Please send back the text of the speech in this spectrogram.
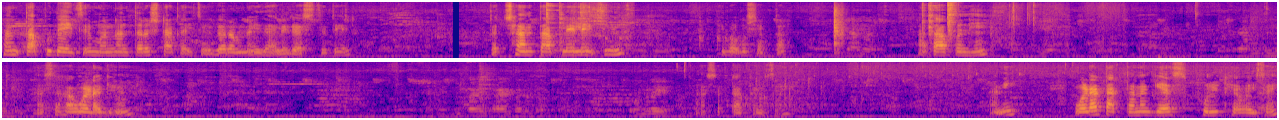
छान तापू द्यायचे मग नंतरच टाकायचे. गरम नाही झाले जास्त तेल. तर छान तापलेलं येतील तेल. हे बघू शकता. आता आपण हे असा हा वडा घेऊन असं टाकायचं. आहे आणि वडा टाकताना गॅस फुल ठेवायचा आहे.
